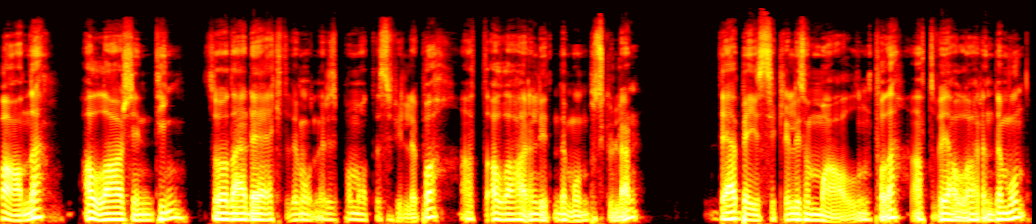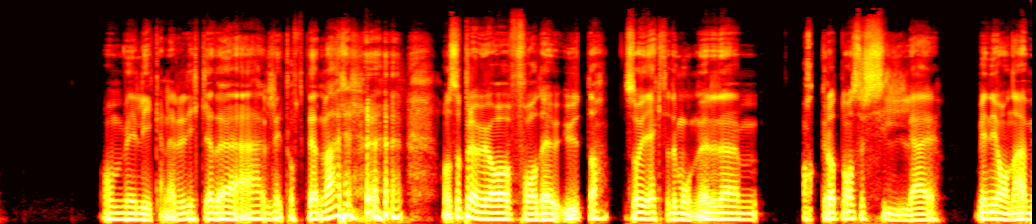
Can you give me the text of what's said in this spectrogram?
bane. Alle har sin ting. Så det er det ekte demoner på en måte spiller på. At alle har en liten demon på skulderen. Det er basically liksom malen på det, at vi alle har en demon. Om vi liker den eller ikke, det er litt opp til enhver. og så prøver vi å få det ut, da. Så i Ekte demoner, eh, akkurat nå så skiller jeg Minione er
